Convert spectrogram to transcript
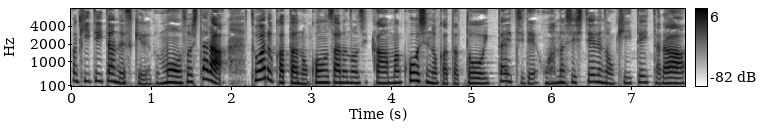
まあ、聞いていたんですけれども、そしたら、とある方のコンサルの時間、まあ、講師の方と1対1でお話ししているのを聞いていたら、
